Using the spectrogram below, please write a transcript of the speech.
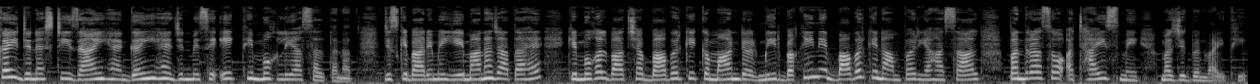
कई डिनेस्टीज आई हैं, गई हैं, जिनमें से एक थी मुगलिया सल्तनत, जिसके बारे में ये माना जाता है कि मुगल बादशाह बाबर के कमांडर मीर बकी ने बाबर के नाम पर यहाँ साल 1528 में मस्जिद बनवाई थी।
